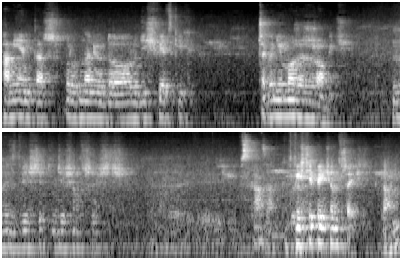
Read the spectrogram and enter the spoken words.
pamiętasz w porównaniu do ludzi świeckich, czego nie możesz robić? No jest 256 e, wskazań, które, 256. tak, Mhm.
